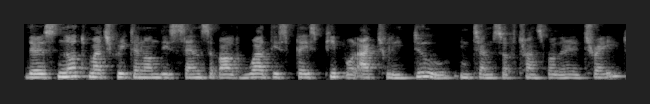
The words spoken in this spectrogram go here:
There's not much written on this sense about what displaced people actually do in terms of transboundary trade.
